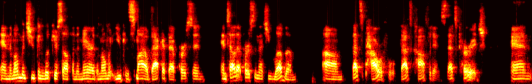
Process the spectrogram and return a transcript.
And the moment you can look yourself in the mirror, the moment you can smile back at that person and tell that person that you love them, um, that's powerful. That's confidence. That's courage. And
